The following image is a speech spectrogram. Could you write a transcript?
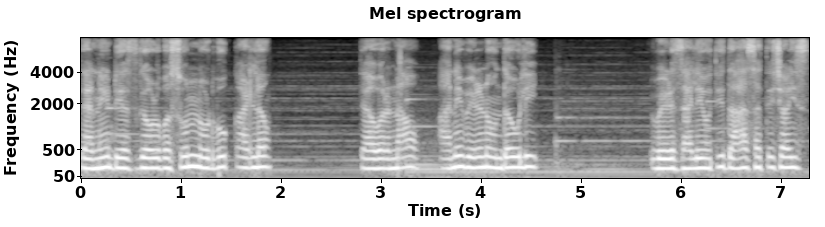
त्यांनी डेस्कजवळ बसून नोटबुक काढलं. त्यावर नाव आणि वेळ नोंदवली. वेळ झाली होती दहा सत्तेचाळीस.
